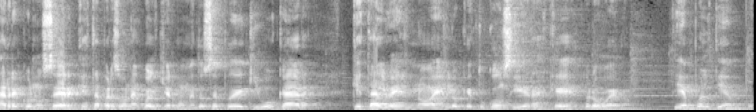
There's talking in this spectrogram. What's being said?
reconocer que esta persona en cualquier momento se puede equivocar, que tal vez no es lo que tú consideras que es, pero bueno, tiempo al tiempo.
